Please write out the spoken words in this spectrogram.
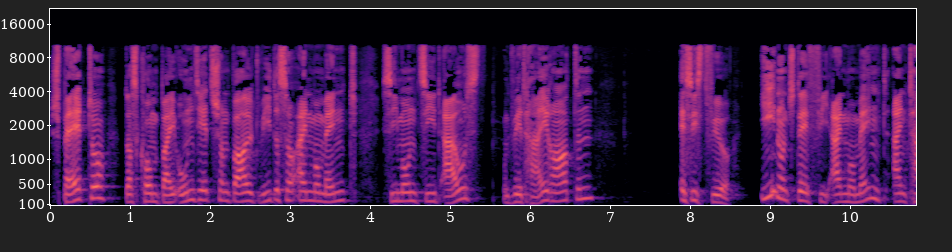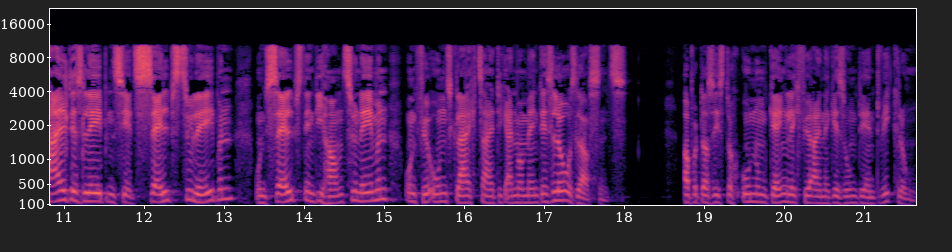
Später, das kommt bei uns jetzt schon bald, wieder so ein Moment, Simon zieht aus und wird heiraten. Es ist für ihn und Steffi ein Moment, ein Teil des Lebens jetzt selbst zu leben und selbst in die Hand zu nehmen und für uns gleichzeitig ein Moment des Loslassens. Aber das ist doch unumgänglich für eine gesunde Entwicklung.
